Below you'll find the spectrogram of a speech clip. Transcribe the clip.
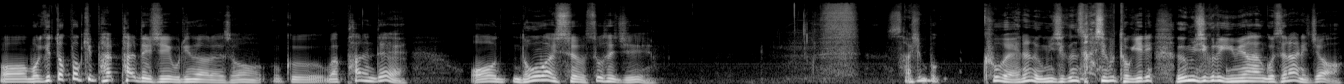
어 뭐 이렇게 떡볶이 팔, 팔듯이 우리나라에서 그 막 파는데 어 너무 맛있어요 소세지. 사실 뭐 그 외에는 음식은 사실 독일이 음식으로 유명한 곳은 아니죠.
